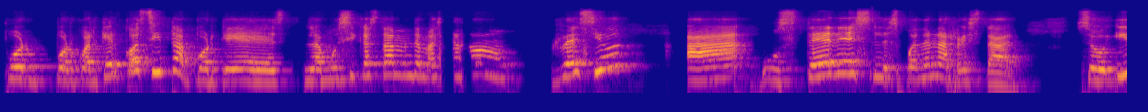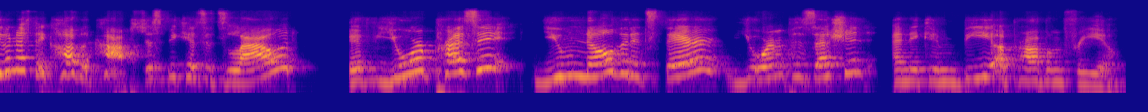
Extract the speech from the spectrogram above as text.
por, por cualquier cosita, porque la música está demasiado recio, a ustedes les pueden arrestar. So even if they call the cops just because it's loud, if you're present, you know that it's there, you're in possession, and it can be a problem for you.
